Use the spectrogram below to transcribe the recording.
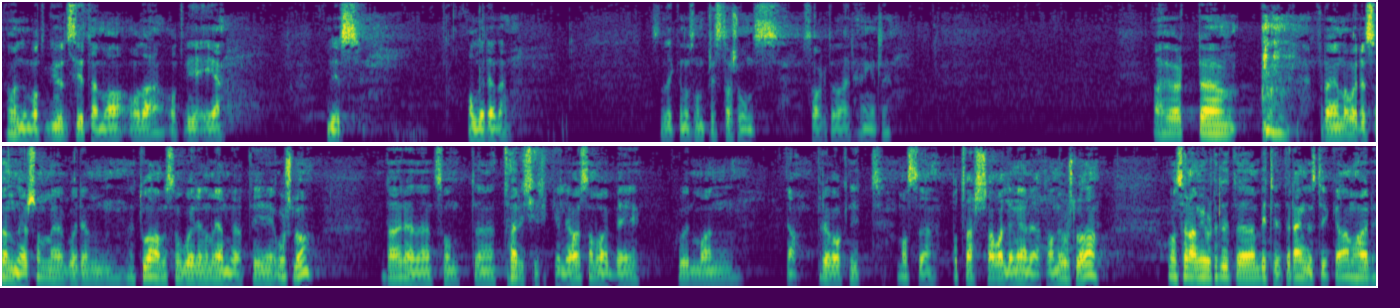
Det handler om at Gud sier til meg og deg at vi er lys allerede. Så det er ikke noe sånn prestasjonssak, det der, egentlig. Jeg har hørt uh, fra en av våre sønner, som går inn, to av dem som går inn enighet i Oslo. Der er det et sånt uh, tverrkirkelig samarbeid hvor man ja, prøver å knytte masse på tvers av alle menighetene i Oslo. Da. Og så har de gjort et lite, bitte lite regnestykke. De har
